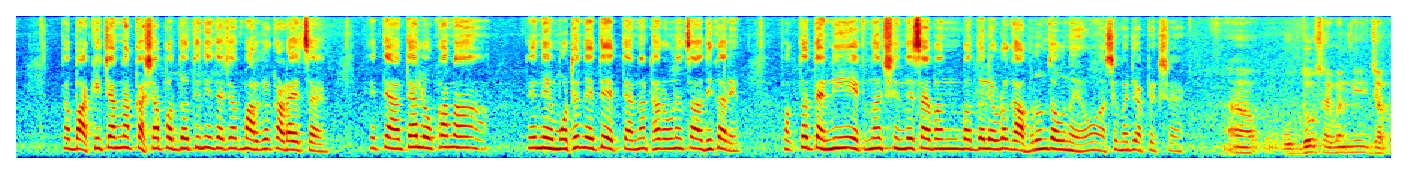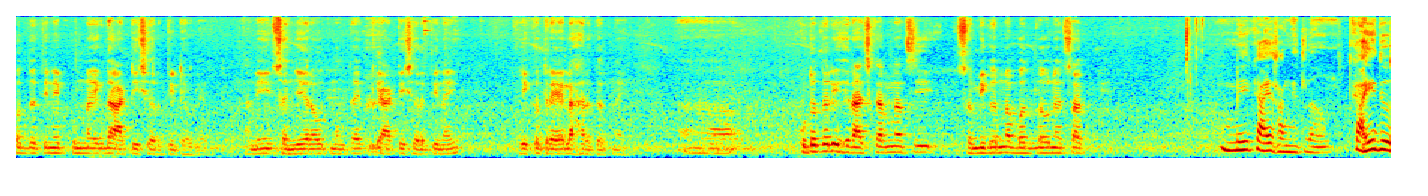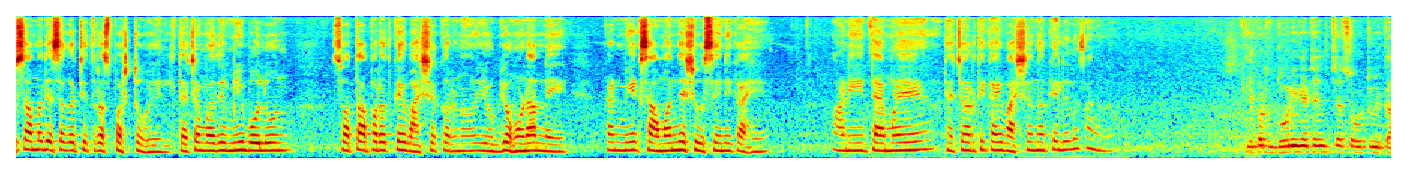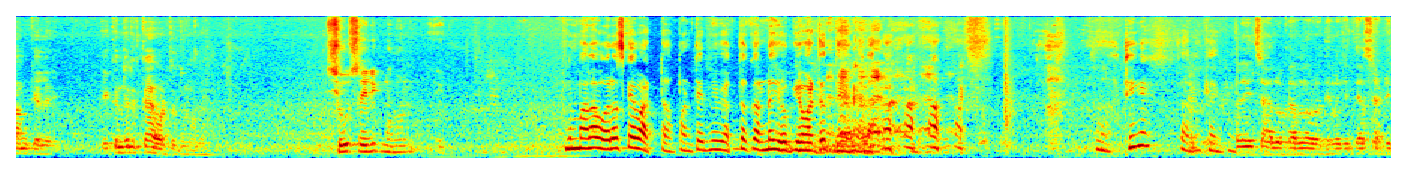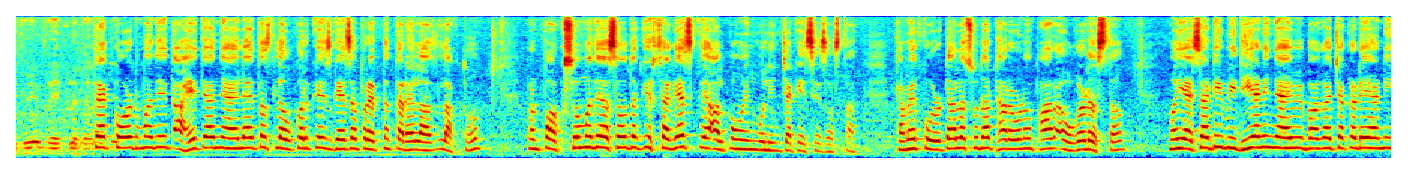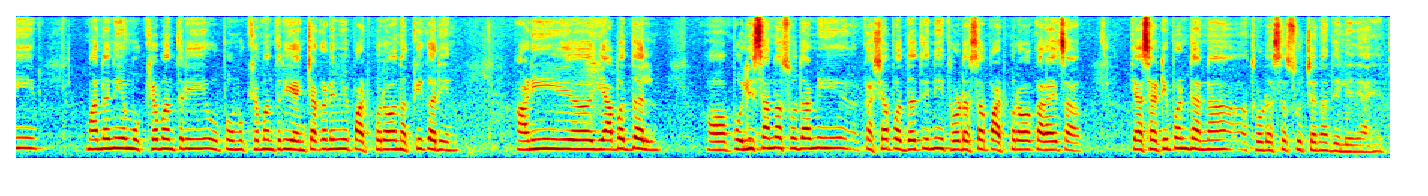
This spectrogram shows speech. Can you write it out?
तर बाकीच्यांना कशा पद्धतीने त्याच्यात मार्ग काढायचा आहे हे त्या त्या लोकांना ते ने मोठे नेते आहेत त्यांना ठरवण्याचा अधिकार आहे. फक्त त्यांनी एकनाथ शिंदे साहेबांबद्दल एवढं घाबरून जाऊ नये हो अशी माझी अपेक्षा आहे. उद्धव साहेबांनी ज्या पद्धतीने पुन्हा एकदा अटी शर्ती ठेवल्या आणि संजय राऊत म्हणतायत की अटी शर्ती नाही एकत्र यायला हरकत नाही. कुठंतरी हे राजकारणाची समीकरणं बदलवण्याचा मी काय सांगितलं? काही दिवसामध्ये सगळं चित्र स्पष्ट होईल. त्याच्यामध्ये मी बोलून स्वतः परत काही भाष्य करणं योग्य होणार नाही कारण मी एक सामान्य शिवसैनिक आहे आणि त्यामुळे त्याच्यावरती काही भाष्य न केलेलं चांगलं. परत दोन्ही नेत्यांच्या सोबत तुम्ही काम केलंय. एकंदरीत काय वाटतं तुम्हाला? शिवसैनिक म्हणून मला बरंच काही वाटतं पण ते मी व्यक्त करणं योग्य वाटत नाही मला. ठीक आहे. चालू करणार त्या कोर्टमध्ये आहे त्या न्यायालयातच लवकर केस घ्यायचा प्रयत्न करायला लागतो. पण पॉक्सोमध्ये असं होतं की सगळ्याच अल्पवयीन मुलींच्या केसेस असतात. त्यामुळे कोर्टाला सुद्धा ठरवणं फार अवघड असतं. मग यासाठी विधी आणि न्याय विभागाच्याकडे आणि माननीय मुख्यमंत्री उपमुख्यमंत्री यांच्याकडे मी पाठपुरावा नक्की करीन. आणि याबद्दल पोलिसांनासुद्धा मी कशा पद्धतीने थोडासा पाठपुरावा करायचा त्यासाठी पण त्यांना थोडंसं सूचना दिलेल्या आहेत.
